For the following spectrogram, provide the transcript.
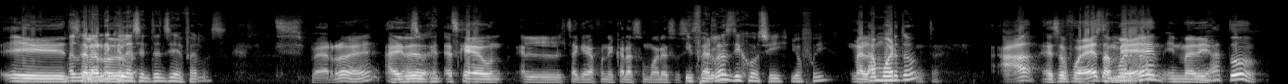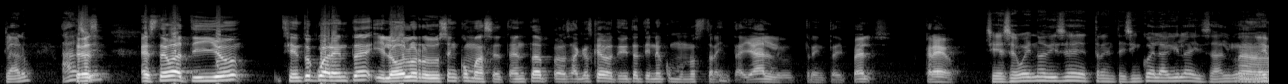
Y Más se la grande que la sentencia de Ferlas. Perro, ¿eh? Ahí de- es que un- él se quería funicar a su sí. Y Ferlas dijo, sí, yo fui. ¿Está muerto? Ah, eso fue ¿Está también, muerto? inmediato. Claro. Ah, Entonces, sí. este batillo, 140 y luego lo reducen como a 70, pero sacas que el batillo ahorita tiene como unos 30 y algo, 30 y pelos, creo. Si ese güey no dice 35 del águila y salgo, No, no, hay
